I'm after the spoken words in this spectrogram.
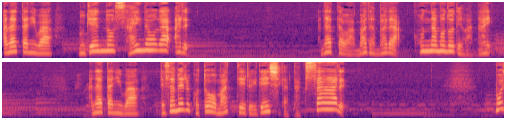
あなたには無限の才能がある。あなたはまだまだこんなものではない。あなたには目覚めることを待っている遺伝子がたくさんある。も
